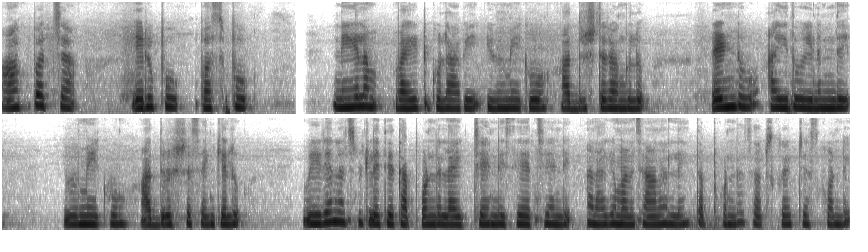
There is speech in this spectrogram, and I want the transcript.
ఆకుపచ్చ ఎరుపు పసుపు నీలం వైట్ గులాబీ ఇవి మీకు అదృష్ట రంగులు. రెండు ఐదు ఎనిమిది ఇవి మీకు అదృష్ట సంఖ్యలు. వీడియో నచ్చినట్లయితే తప్పకుండా లైక్ చేయండి షేర్ చేయండి. అలాగే మన ఛానల్ని తప్పకుండా సబ్స్క్రైబ్ చేసుకోండి.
